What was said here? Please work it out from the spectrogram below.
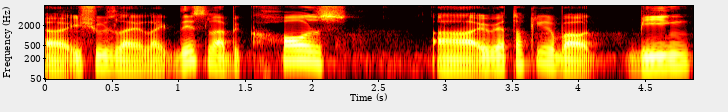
uh, issues like like this lah. Because uh, if we're talking about being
